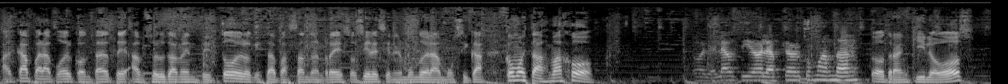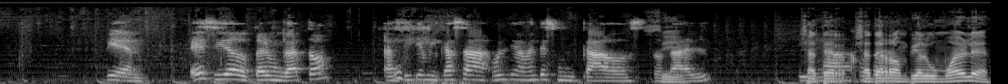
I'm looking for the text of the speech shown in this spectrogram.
acá para poder contarte absolutamente todo lo que está pasando en redes sociales y en el mundo de la música. ¿Cómo estás, Majo? Hola Lauti, hola Flor, ¿cómo andan? Todo tranquilo, ¿vos? Bien, he decidido adoptar un gato, así que mi casa últimamente es un caos total. ¿Ya te, nada, ¿Ya te justo- rompió algún mueble?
